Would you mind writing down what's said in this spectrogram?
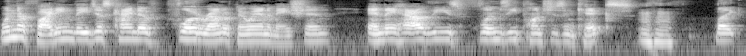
when they're fighting, they just kind of float around with no animation and they have these flimsy punches and kicks. hmm Like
